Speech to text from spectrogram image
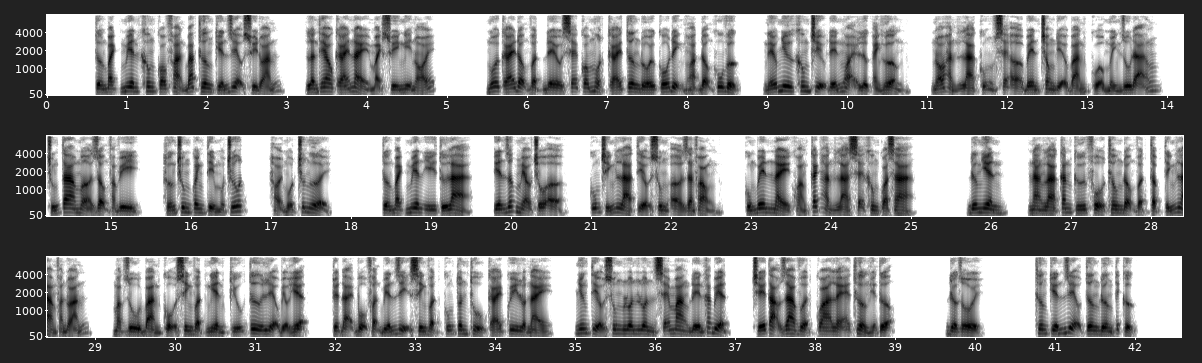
Tường Bạch Miên không có phản bác thương kiến diệu suy đoán, lần theo cái này mạch suy nghĩ nói. Mỗi cái động vật đều sẽ có một cái tương đối cố định hoạt động khu vực, nếu như không chịu đến ngoại lực ảnh hưởng, nó hẳn là cũng sẽ ở bên trong địa bàn của mình du đãng. Chúng ta mở rộng phạm vi, hướng chung quanh tìm một chút, hỏi một chút người. Tường Bạch Miên ý tứ là, tiên giấc mèo chỗ ở, cũng chính là tiểu sung ở gian phòng, cùng bên này khoảng cách hẳn là sẽ không quá xa. Đương nhiên, nàng là căn cứ phổ thông động vật tập tính làm phán đoán, mặc dù bản cổ sinh vật nghiên cứu tư liệu biểu hiện, tuyệt đại bộ phận biến dị sinh vật cũng tuân thủ cái quy luật này, nhưng tiểu sung luôn luôn sẽ mang đến khác biệt, chế tạo ra vượt qua lẽ thường hiện tượng. Được rồi. Thương kiến diệu tương đương tích cực.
